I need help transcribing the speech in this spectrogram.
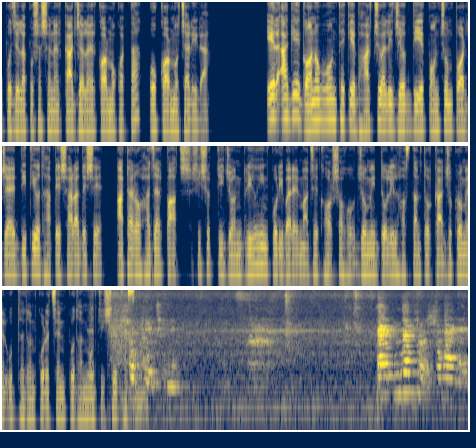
উপজেলা প্রশাসনের কার্যালয়ের কর্মকর্তা ও কর্মচারীরা। এর আগে গণভবন থেকে ভার্চুয়ালি যোগ দিয়ে পঞ্চম পর্যায়ের দ্বিতীয় ধাপে সারা দেশে আঠারো হাজার পাঁচ ছেষট্টি জন গৃহহীন পরিবারের মাঝে ঘরসহ জমির দলিল হস্তান্তর কার্যক্রমের উদ্বোধন করেছেন প্রধানমন্ত্রী শেখ হাসিনা। সময় নেই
